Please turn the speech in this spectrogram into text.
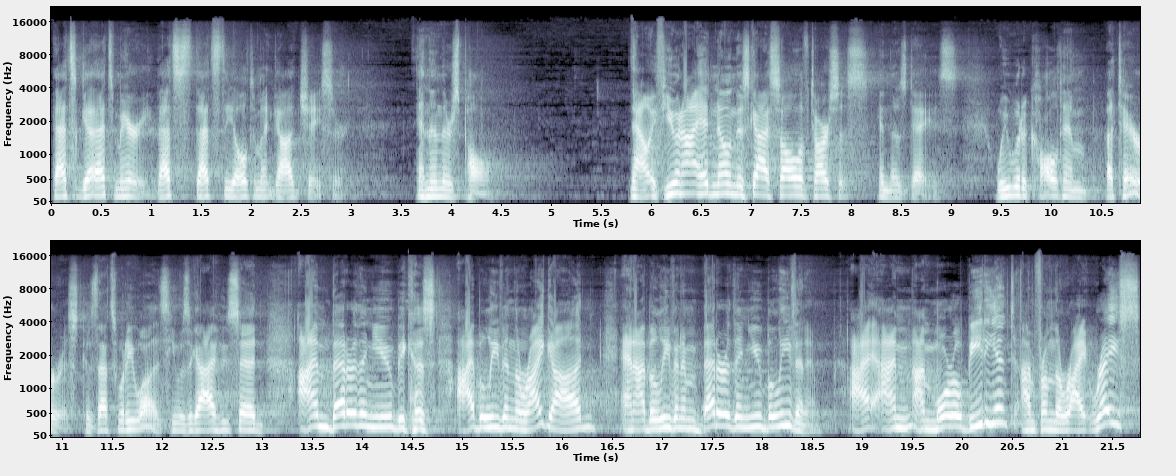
That's, that's Mary. That's, that's the ultimate God chaser. And then there's Paul. Now, if you and I had known this guy, Saul of Tarsus, in those days, we would have called him a terrorist because that's what he was. He was a guy who said, I'm better than you because I believe in the right God and I believe in him better than you believe in him. I, am more obedient. I'm from the right race.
